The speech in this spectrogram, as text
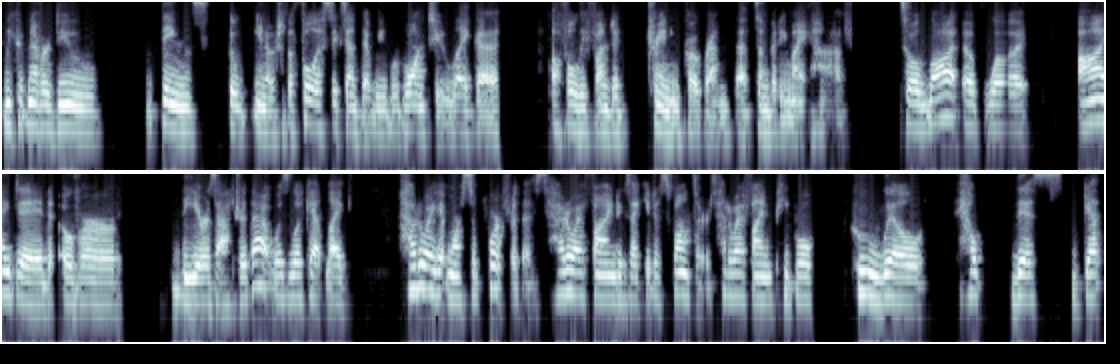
we could never do things the, you know, to the fullest extent that we would want to, like a, a fully funded training program that somebody might have. So a lot of what I did over the years after that was look at like, how do I get more support for this? How do I find executive sponsors? How do I find people who will help this get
